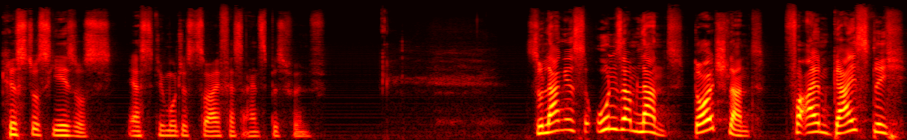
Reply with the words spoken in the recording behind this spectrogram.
Christus Jesus. 1 Timotheus 2, Vers 1 bis 5. Solange es unserem Land, Deutschland, vor allem geistlich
